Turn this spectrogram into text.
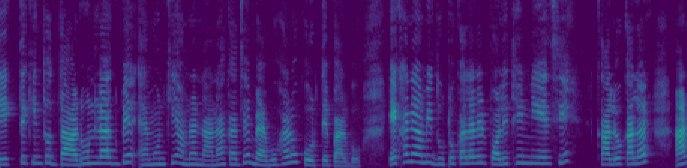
দেখতে কিন্তু দারুণ লাগবে, এমনকি আমরা নানা কাজে ব্যবহারও করতে পারব। এখানে আমি দুটো কালারের পলিথিন নিয়েছি, কালো কালার আর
